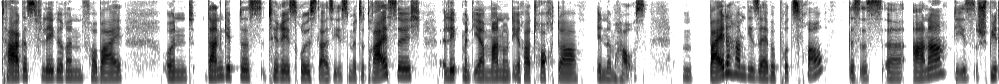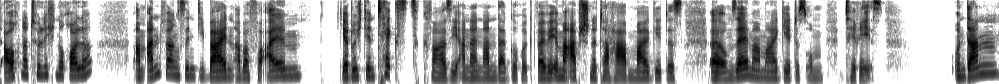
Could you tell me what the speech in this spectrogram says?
Tagespflegerinnen vorbei. Und dann gibt es Therese Rösler. Sie ist Mitte 30, lebt mit ihrem Mann und ihrer Tochter in einem Haus. Beide haben dieselbe Putzfrau. Das ist äh, Anna, die ist, spielt auch natürlich eine Rolle. Am Anfang sind die beiden aber vor allem ja durch den Text quasi aneinander gerückt, weil wir immer Abschnitte haben. Mal geht es äh, um Selma, mal geht es um Therese. Und dann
